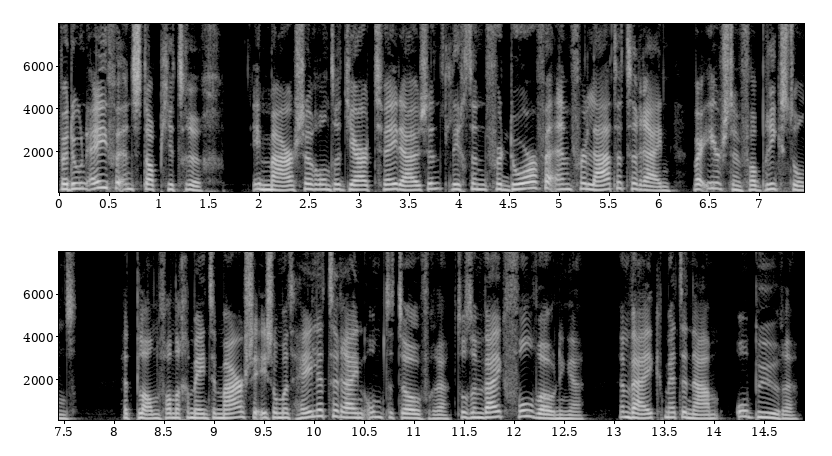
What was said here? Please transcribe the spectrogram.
We doen even een stapje terug. In Maarsen rond het jaar 2000 ligt een verdorven en verlaten terrein waar eerst een fabriek stond. Het plan van de gemeente Maarsen is om het hele terrein om te toveren tot een wijk vol woningen. Een wijk met de naam Opburen.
